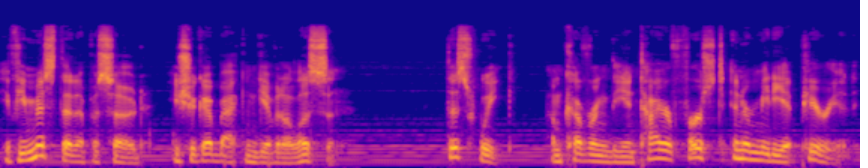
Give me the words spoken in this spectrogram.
If you missed that episode, you should go back and give it a listen. This week, I'm covering the entire first intermediate period,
